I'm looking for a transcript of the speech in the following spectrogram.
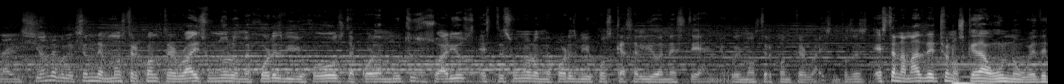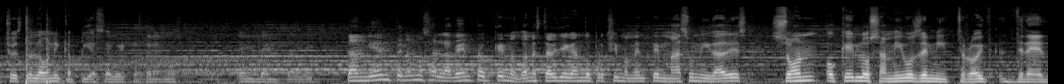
la edición de colección de Monster Hunter Rise, uno de los mejores videojuegos, de acuerdo a muchos usuarios, este es uno de los mejores videojuegos que ha salido en este año, güey, Monster Hunter Rise. Entonces, esta nada más, de hecho, nos queda uno, güey. De hecho, esta es la única pieza, güey, que tenemos en venta, güey. También tenemos a la venta, ok, nos van a estar llegando próximamente más unidades. Son, ok, los amigos de Metroid Dread,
